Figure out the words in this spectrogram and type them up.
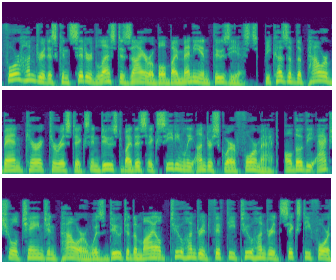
400 is considered less desirable by many enthusiasts, because of the power band characteristics induced by this exceedingly undersquare format, although the actual change in power was due to the mild 250-264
